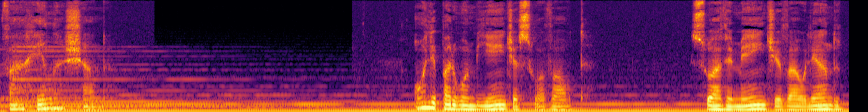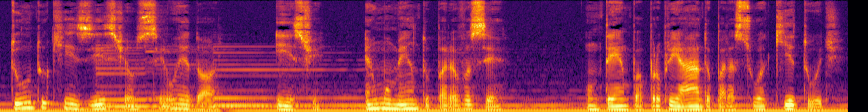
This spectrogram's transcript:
vá relaxando. Olhe para o ambiente à sua volta. Suavemente vá olhando tudo o que existe ao seu redor. Este é um momento para você, um tempo apropriado para a sua quietude.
